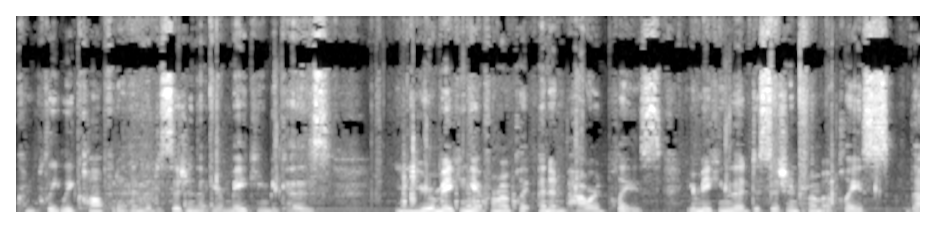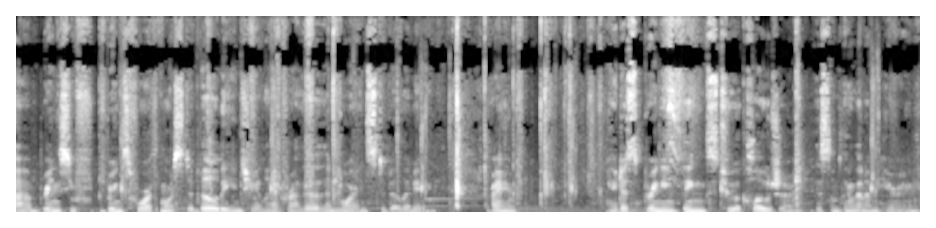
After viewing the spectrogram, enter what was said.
completely confident in the decision that you're making because you're making it from a an empowered place. You're making the decision from a place that brings you brings forth more stability into your life rather than more instability, right? You're just bringing things to a closure is something that I'm hearing.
